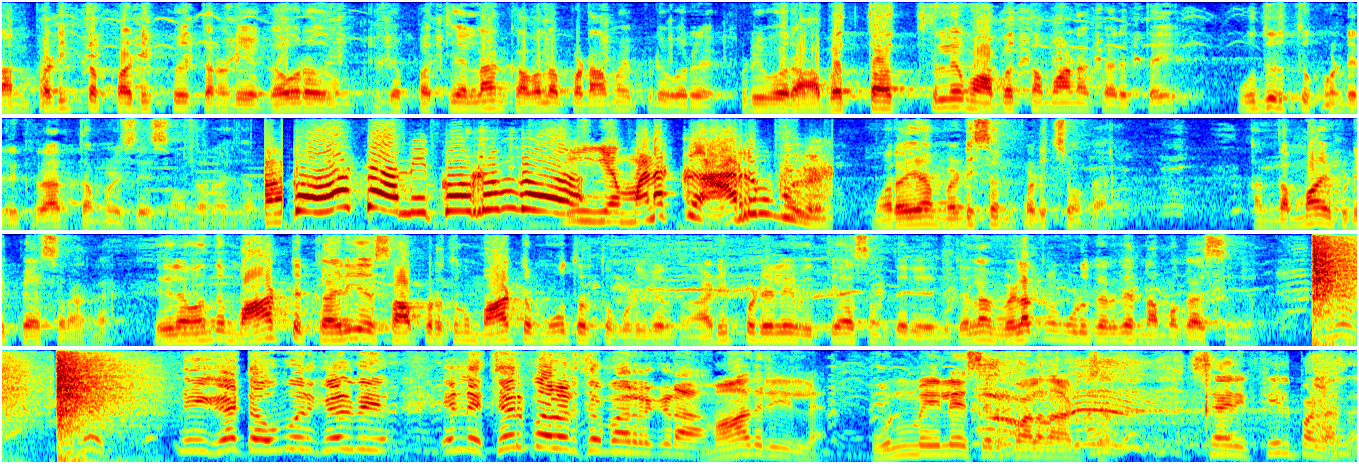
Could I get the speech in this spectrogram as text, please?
தான் படித்த படிப்பு தன்னுடைய கௌரவம் இதை பற்றியெல்லாம் கவலைப்படாமல் இப்படி ஒரு இப்படி ஒரு அபத்தத்திலும் அபத்தமான கருத்தை உதிர்த்து கொண்டிருக்கிறார் தமிழிசை சவுந்தரராஜன். முறையாக மெடிசன் படிச்சவங்க. அந்த அம்மா இப்படி பேசுகிறாங்க இதில் வந்து மாட்டு கறியை சாப்பிட்றதுக்கும் மாட்டு மூத்திரத்தை குடிக்கிறதுக்கும் அடிப்படையிலே வித்தியாசம் தெரியும் இதுக்கெல்லாம் விளக்கம் கொடுக்கறதே நமக்கு அசிங்கம். நீ கேட்ட ஒவ்வொரு கேள்வி என்ன செருப்பால் அடிச்ச மாதிரி இருக்குடா. மாதிரி இல்ல. உண்மையிலே செருப்பால தான் அடிச்சேன். சரி ஃபீல் பண்ணாத.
